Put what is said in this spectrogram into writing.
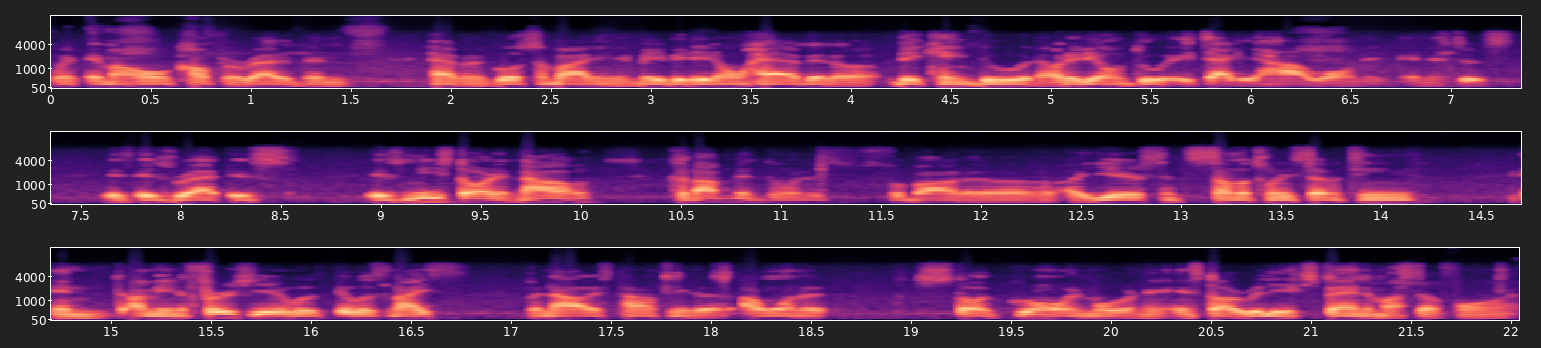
when, in my own comfort rather than having to go somebody and maybe they don't have it or they can't do it or they don't do it exactly how I want it. And it's just it's it's rap it's it's me starting now because I've been doing this for about uh, a year since summer 2017. And I mean the first year was it was nice, but now it's time for me to I want to start growing more and, and start really expanding myself on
